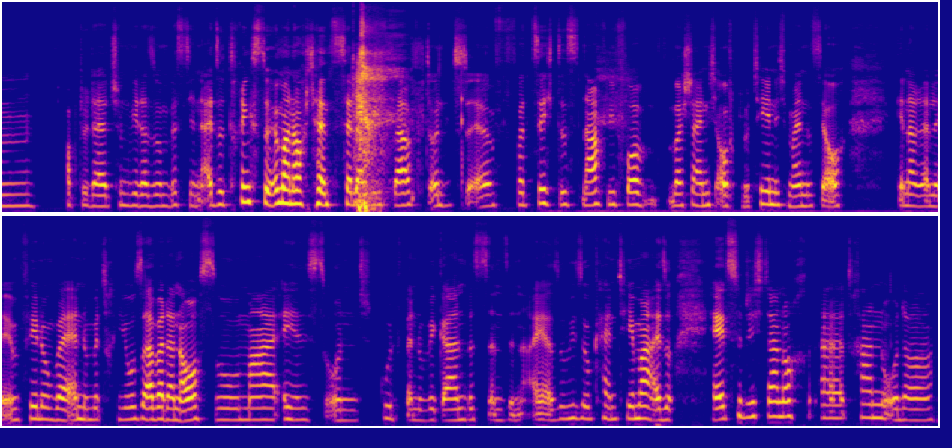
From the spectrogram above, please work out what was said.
ähm, ob du da jetzt schon wieder so 'n bisschen also, trinkst du immer noch deinen Selleriesaft und, äh, verzichtest nach wie vor wahrscheinlich auf Gluten? Ich meine, das ist ja auch generelle Empfehlung bei Endometriose, aber dann auch so Mais und gut, wenn du vegan bist, dann sind Eier sowieso kein Thema. Also, hältst du dich da noch, äh, dran oder,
